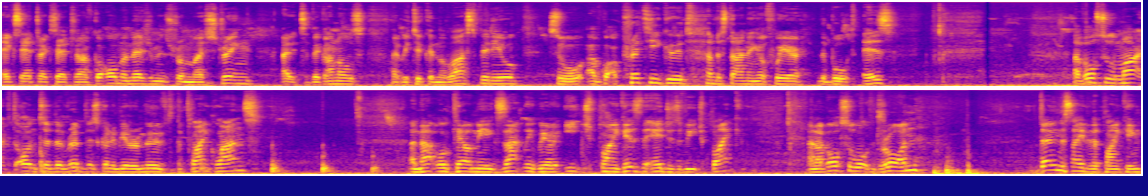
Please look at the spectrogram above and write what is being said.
etc etc. I've got all my measurements from my string out to the gunnels that we took in the last video. So I've got a pretty good understanding of where the boat is. I've also marked onto the rib that's going to be removed the plank lands and that will tell me exactly where each plank is, the edges of each plank. And I've also drawn down the side of the planking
